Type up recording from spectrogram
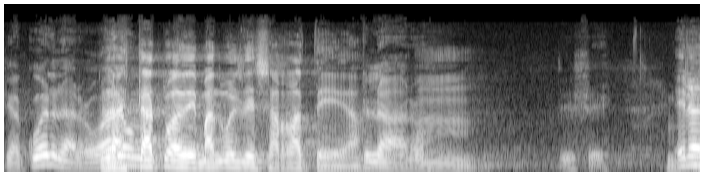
¿Se acuerda? La estatua de Manuel de Zarratea. Claro. Sí, sí. Era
